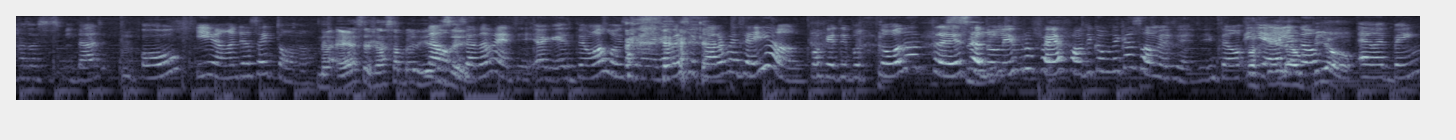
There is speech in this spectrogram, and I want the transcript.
Razão e Acessibilidade. Hum. Ou Ian, de Azeitona. Não, essa eu já saberia Não, dizer. exatamente. É- Tem uma luz aqui na minha cabeça, claramente é Ian. Porque, tipo, toda a treta Sim. do livro foi a falta de comunicação, minha gente. Então, Porque e ele é o Eleanor, pior. ela é bem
